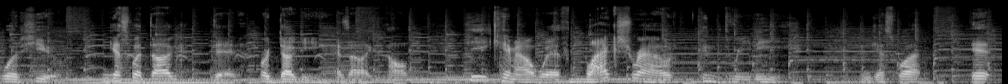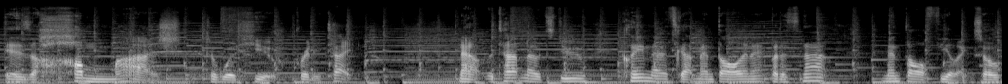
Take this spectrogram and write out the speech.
Woodhue. And guess what Doug did? Or Dougie, as I like to call him. He came out with Black Shroud in 3D. And guess what? It is a homage to Woodhue. Pretty tight. Now, the top notes do claim that it's got menthol in it, but it's not menthol feeling. So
